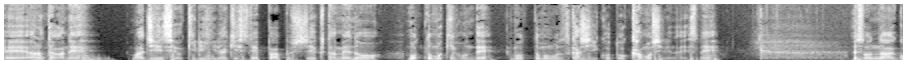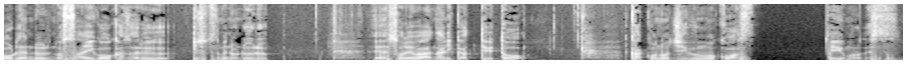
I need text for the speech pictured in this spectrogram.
え、あなたがね、まあ、人生を切り開き、ステップアップしていくための最も基本で、最も難しいことかもしれないですね。そんなゴールデンルールの最後を飾る5つ目のルール。それは何かっていうと、過去の自分を壊す。っていうものです。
